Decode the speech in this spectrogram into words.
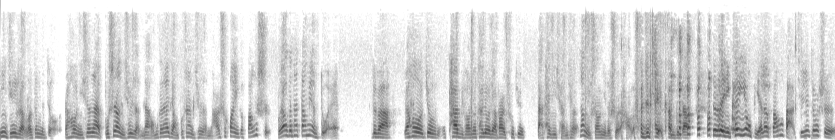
你已经忍了这么久，然后你现在不是让你去忍耐，我们跟他讲不是让你去忍耐，而是换一个方式，不要跟他当面怼，对吧？然后就他比方说他六点半出去打太极拳去了，那你烧你的水好了，反正他也看不到，对不对？你可以用别的方法，其实就是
